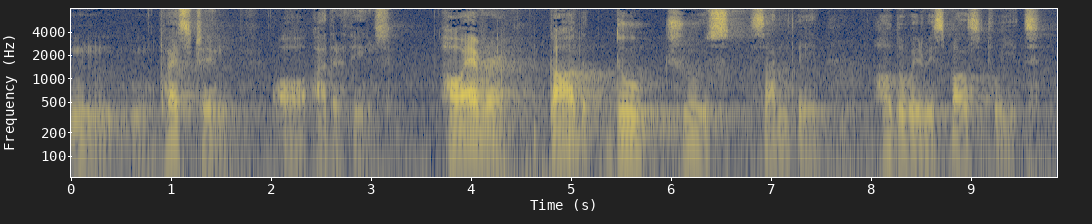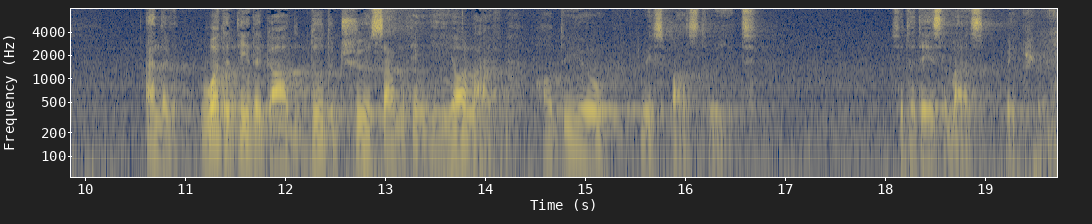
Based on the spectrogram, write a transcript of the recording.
mm, question or other things. However, God do choose something. How do we respond to it? And what did God do to choose something in your life? How do you respond to it? So today's the mass we pray.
